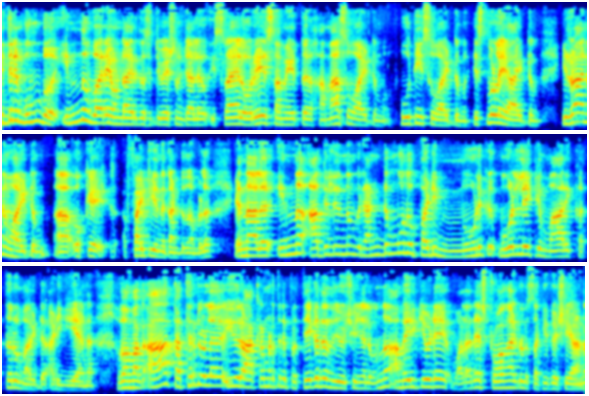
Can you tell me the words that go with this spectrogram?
ഇതിനു മുമ്പ് ഇന്ന് വരെ ഉണ്ടായിരുന്ന സിറ്റുവേഷൻ വെച്ചാൽ ഇസ്രായേൽ ഒരേ സമയത്ത് ഹമാസുമായിട്ടും ഹൂതീസുമായിട്ടും ഹിസ്ബുള്ളയായിട്ടും ഇറാനുമായിട്ടും ഒക്കെ ഫൈറ്റ് ചെയ്യുന്ന കണ്ടു നമ്മൾ എന്നാൽ ഇന്ന് അതിൽ നിന്നും രണ്ട് മൂന്ന് പടി മുകളിലേക്ക് മുകളിലേക്ക് മാറി ഖത്തറുമായിട്ട് അടിക്കുകയാണ്. അപ്പം ആ ഖത്തറിലുള്ള ഈ ഒരു ആക്രമണത്തിന്റെ പ്രത്യേകത എന്ന് ചോദിച്ചു കഴിഞ്ഞാൽ ഒന്ന് അമേരിക്കയുടെ വളരെ സ്ട്രോങ് ആയിട്ടുള്ള സഖ്യകക്ഷിയാണ്.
